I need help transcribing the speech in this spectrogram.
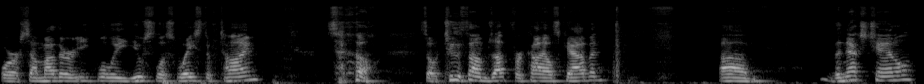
or some other equally useless waste of time. So, so two thumbs up for Kyle's Cabin. Um, the next channel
